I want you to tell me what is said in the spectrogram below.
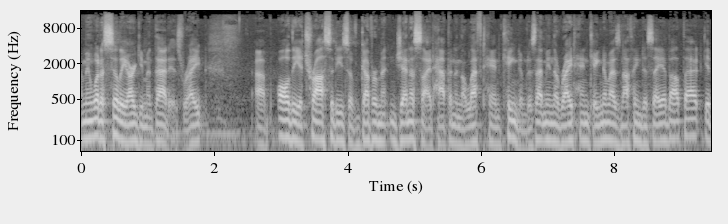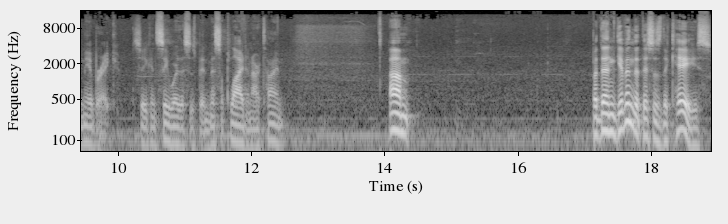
I mean, what a silly argument that is, right? Uh, all the atrocities of government and genocide happen in the left hand kingdom. Does that mean the right hand kingdom has nothing to say about that? Give me a break. So you can see where this has been misapplied in our time. Um, but then, given that this is the case,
